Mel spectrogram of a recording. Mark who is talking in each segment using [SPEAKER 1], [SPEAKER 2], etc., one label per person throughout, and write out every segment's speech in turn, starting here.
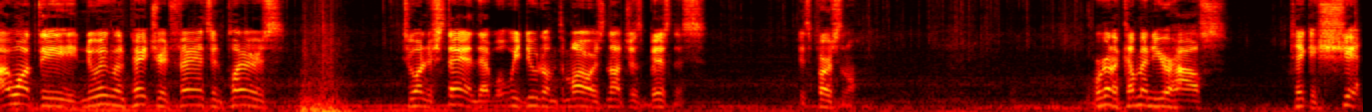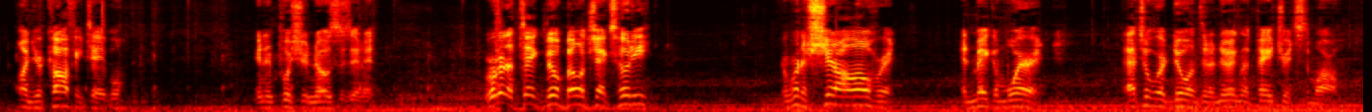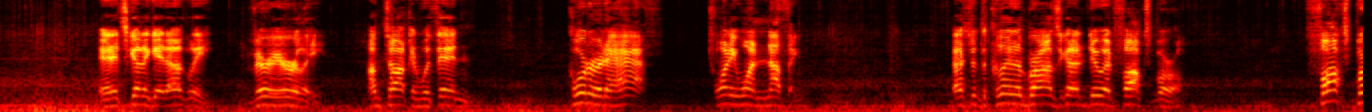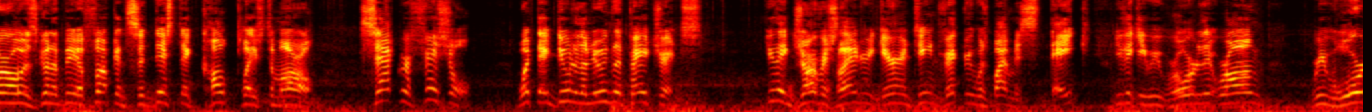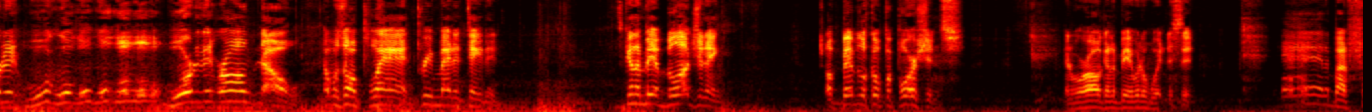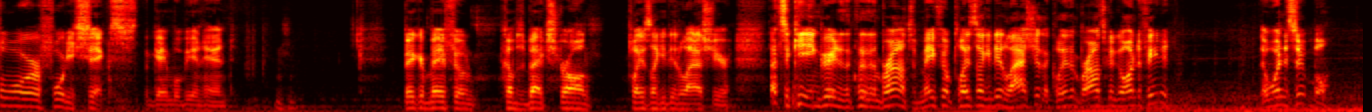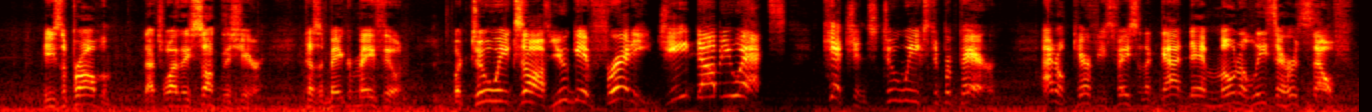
[SPEAKER 1] I want the New England Patriot fans and players to understand that what we do to them tomorrow is not just business, it's personal. We're going to come into your house, take a shit on your coffee table, and then push your noses in it. We're going to take Bill Belichick's hoodie and we're going to shit all over it and make them wear it. That's what we're doing to the New England Patriots tomorrow. And it's going to get ugly very early. I'm talking within quarter and a half, 21 nothing. That's what the Cleveland Browns are going to do at Foxborough. Foxborough is going to be a fucking sadistic cult place tomorrow. Sacrificial. What they do to the New England Patriots. Do you think Jarvis Landry guaranteed victory was by mistake? You think he rewarded it wrong? Rewarded, warded it wrong? No, that was all planned, premeditated. It's going to be a bludgeoning of biblical proportions, and we're all going to be able to witness it. At about 4:46, the game will be in hand. Mm-hmm. Baker Mayfield comes back strong plays like he did last year. That's the key ingredient of the Cleveland Browns. If Mayfield plays like he did last year, the Cleveland Browns could go undefeated. They'll win the Super Bowl. He's the problem. That's why they suck this year, because of Baker Mayfield. But two weeks off, you give Freddie GWX Kitchens two weeks to prepare. I don't care if he's facing the goddamn Mona Lisa herself.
